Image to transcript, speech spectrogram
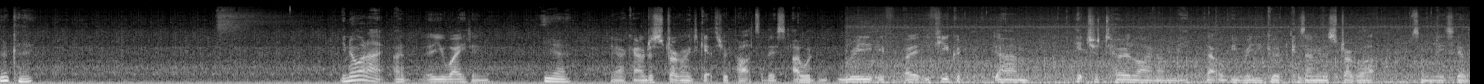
Okay. You know what? I, I are you waiting? Yeah. Yeah, okay. I'm just struggling to get through parts of this. I would really, if uh, if you could um, hitch a tow line on me, that would be really good because I'm going to struggle up some of these hills.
